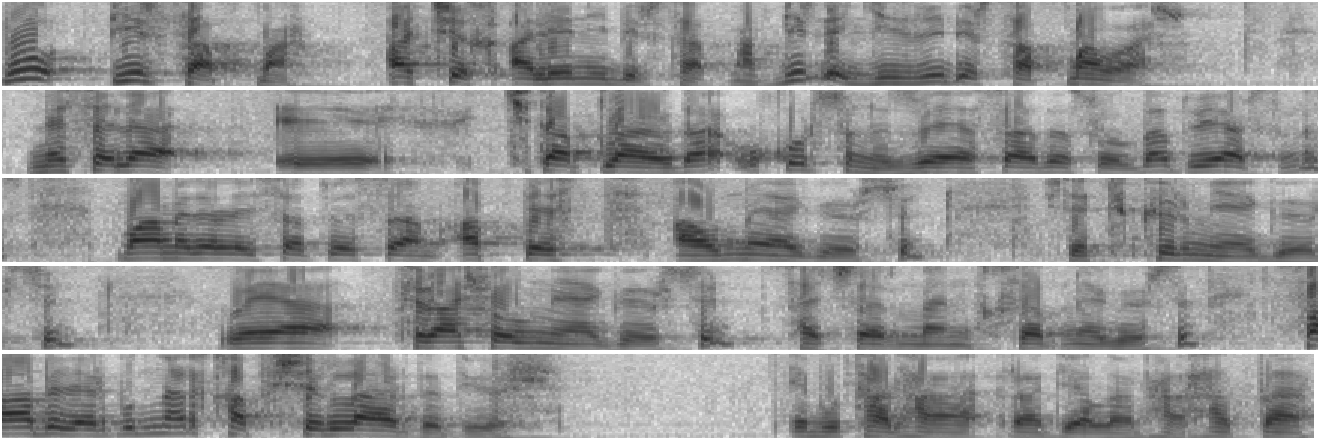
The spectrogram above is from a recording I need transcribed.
Bu bir sapma. Açık, aleni bir sapma. Bir de gizli bir sapma var. Mesela e, kitaplarda okursunuz veya sağda solda duyarsınız. Muhammed Aleyhisselatü Vesselam abdest almaya görsün, işte tükürmeye görsün veya tıraş olmaya görsün, saçlarından kısaltmaya görsün. Sahabeler bunlar kapışırlardı diyor. Ebu Talha radıyallahu anh hatta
